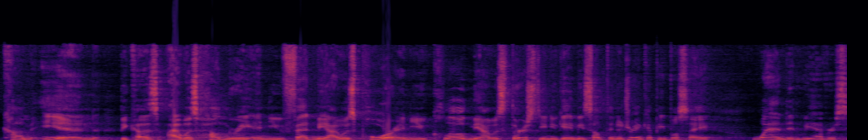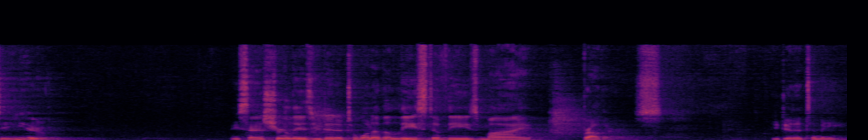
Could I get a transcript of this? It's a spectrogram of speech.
Come in because I was hungry and you fed me. I was poor and you clothed me. I was thirsty and you gave me something to drink. And people say, When did we ever see you? He says, Surely as you did it to one of the least of these, my brothers. you did it to me.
